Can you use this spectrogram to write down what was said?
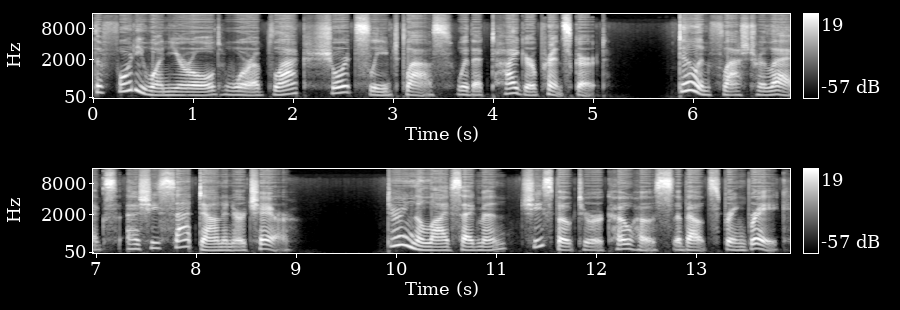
The 41-year-old wore a black, short-sleeved blouse with a tiger print skirt. Dylan flashed her legs as she sat down in her chair. During the live segment, she spoke to her co-hosts about spring break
